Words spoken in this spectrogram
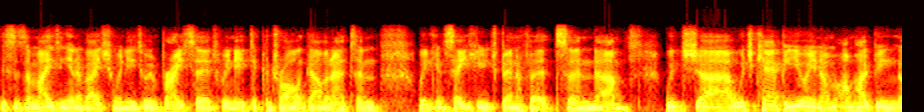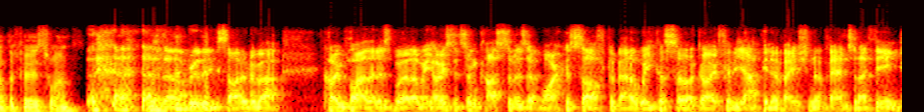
this is amazing innovation. We need to embrace it. We need to control and govern it, and we can see huge benefits. And um, which uh, which camp are you in? I'm I'm hoping not the first one. no, I'm really excited about. Copilot as well. And we hosted some customers at Microsoft about a week or so ago for the app innovation event. And I think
